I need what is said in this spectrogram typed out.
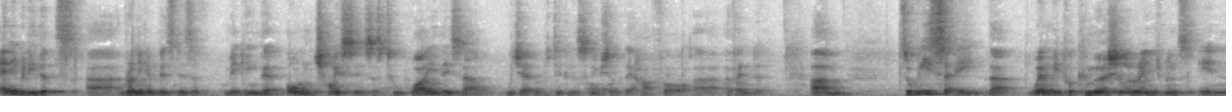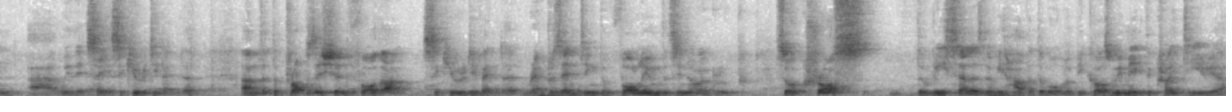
anybody that's uh, running a business of making their own choices as to why they sell whichever particular solution that they have for uh, a vendor. Um, so we say that when we put commercial arrangements in uh, with, say, a security vendor, um, that the proposition for that security vendor representing the volume that's in our group. So across the resellers that we have at the moment, because we make the criteria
